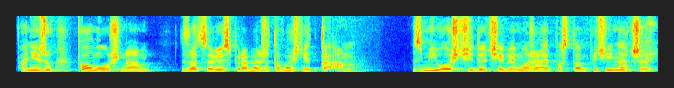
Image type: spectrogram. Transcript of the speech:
Panie Jezu, pomóż nam zdać sobie sprawę, że to właśnie tam, z miłości do Ciebie, możemy postąpić inaczej.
